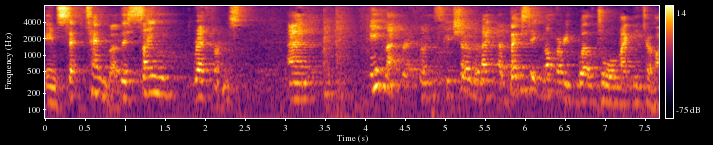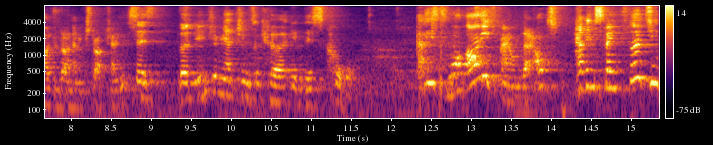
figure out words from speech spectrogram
in September. This same reference, and in that reference, it showed a, a basic, not very well drawn magnetohydrodynamic structure, and it says the nuclear reactions occur in this core. At least what I found out, having spent 13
